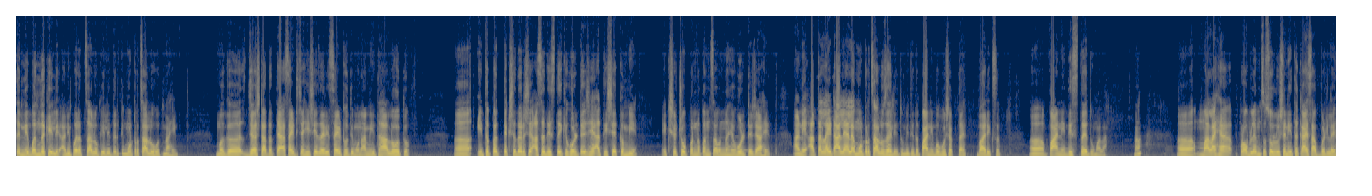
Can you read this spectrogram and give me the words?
त्यांनी बंद केली आणि परत चालू केली तर ती मोटर चालू होत नाही. मग जस्ट आता त्या साईडच्या ही शेजारी साईट होती म्हणून आम्ही इथं आलो होतो. इथं प्रत्यक्षदर्शी असं दिसतंय की व्होल्टेज हे अतिशय कमी आहे. एकशे चोपन्न पंचावन्न हे व्होल्टेज आहे. आणि आता लाइट आल्या आल्या मोटर चालू झाली तुम्ही तिथं पाणी बघू शकताय बारीकसं. पाणी दिसतंय तुम्हाला. हां? मला ह्या प्रॉब्लेमचं सोल्युशन इथं काय सापडलं आहे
